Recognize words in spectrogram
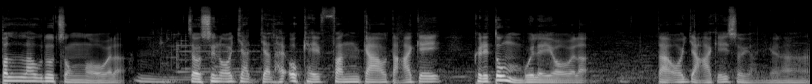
不嬲都中我噶啦。嗯，就算我日日喺屋企瞓覺打機，佢哋都唔會理我噶啦。但係我廿幾歲人噶啦，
